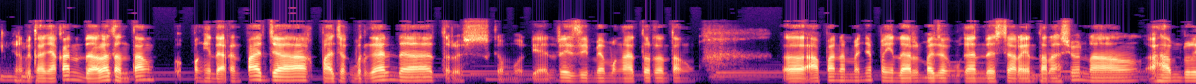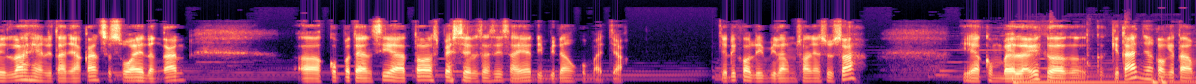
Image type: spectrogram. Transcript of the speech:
Hmm. Yang ditanyakan adalah tentang penghindaran pajak, pajak berganda, terus kemudian rezim yang mengatur tentang uh, apa namanya penghindaran pajak berganda secara internasional. Alhamdulillah yang ditanyakan sesuai dengan uh, kompetensi atau spesialisasi saya di bidang hukum pajak. Jadi kalau dibilang misalnya susah, ya kembali lagi ke, ke, ke kitanya. Kalau kita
